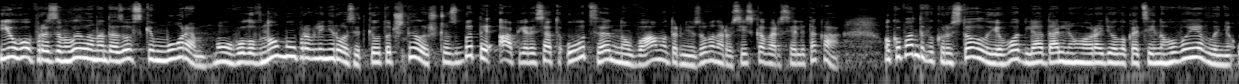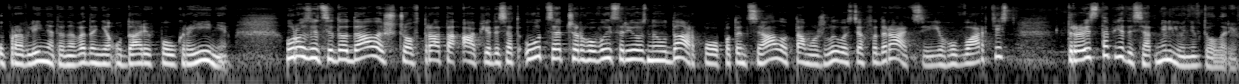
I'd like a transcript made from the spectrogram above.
Його приземлили над Азовським морем. У головному управлінні розвідки уточнили, що збитий А-50У – це нова модернізована російська версія літака. Окупанти використовували його для дальнього радіолокаційного виявлення, управління та наведення ударів по Україні. У розвідці додали, що втрата А-50У – це черговий серйозний удар по потенціалу та можливостях Федерації. Його вартість 350 мільйонів доларів.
